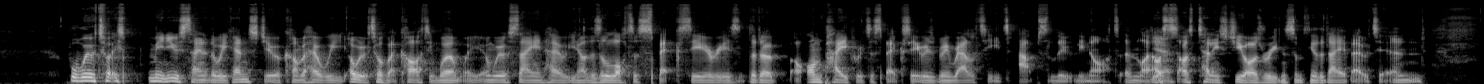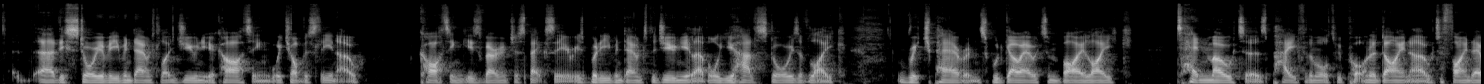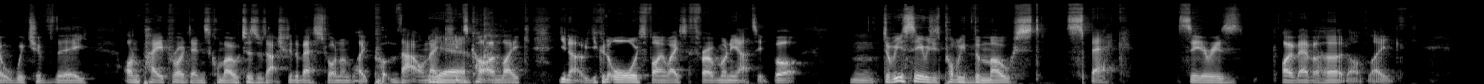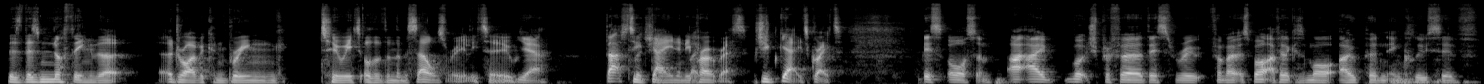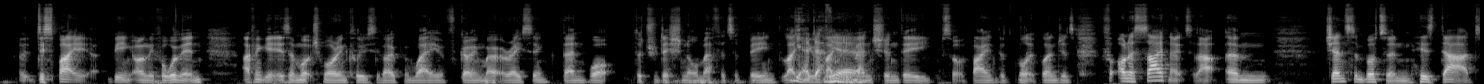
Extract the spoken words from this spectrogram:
Well, we were talking. Me and you were saying at the weekend, Stu, kind of how we. Oh, we were talking about karting, weren't we? And we were saying how you know there's a lot of spec series that are on paper it's a spec series, but in reality it's absolutely not. And like I, was, I was telling Stu, I was reading something the other day about it, and uh, this story of even down to like junior karting, which obviously you know karting is very much a spec series, but even down to the junior level, you had stories of like rich parents would go out and buy like 10 motors, pay for them all to be put on a dyno to find out which of the on paper identical motors was actually the best one and like put that on their Yeah. kids' car. And like, you know, you can always find ways to throw money at it. But Hmm. W Series is probably the most spec series I've ever heard of. Like, there's there's nothing that a driver can bring to it other than themselves, really, to Yeah, that's to legit. gain any Like, progress. Which is yeah, it's great. It's awesome. I, I much prefer this route for motorsport. I feel like it's more open, inclusive. Despite it being only for women, I think it is a much more inclusive, open way of going motor racing than what the traditional methods have been. Like, Yeah, you, like definitely. you mentioned, the sort of buying the multiple engines. For, on a side note to that, um, Jenson Button, his dad,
